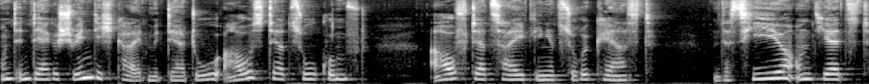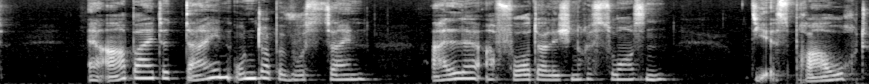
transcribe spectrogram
Und in der Geschwindigkeit, mit der du aus der Zukunft auf der Zeitlinie zurückkehrst, das Hier und Jetzt, erarbeitet dein Unterbewusstsein alle erforderlichen Ressourcen, die es braucht,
